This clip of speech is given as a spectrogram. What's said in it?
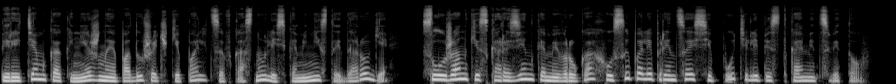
Перед тем, как нежные подушечки пальцев коснулись каменистой дороги, Служанки с корзинками в руках усыпали принцессе путь лепестками цветов.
